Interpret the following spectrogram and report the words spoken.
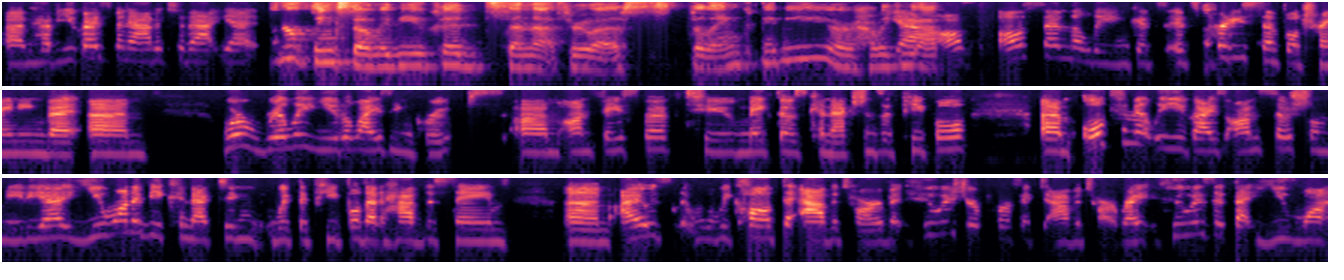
um, have you guys been added to that yet? I don't think so. Maybe you could send that through us, the link, maybe, or how we can. Yeah, I'll, I'll send the link. It's it's pretty simple training, but um, we're really utilizing groups um, on Facebook to make those connections with people. Um, ultimately, you guys on social media, you want to be connecting with the people that have the same. Um, I always we call it the avatar, but who is your perfect avatar, right? Who is it that you want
